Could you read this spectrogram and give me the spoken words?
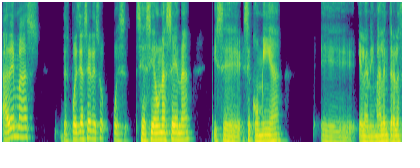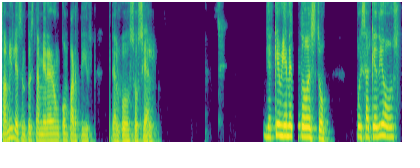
además, después de hacer eso, pues se hacía una cena y se, se comía eh, el animal entre las familias. Entonces también era un compartir de algo social. ¿Y a qué viene todo esto? Pues a que Dios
